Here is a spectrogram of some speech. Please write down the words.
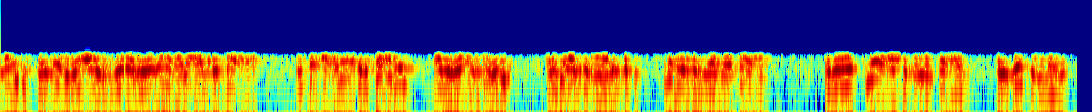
want to say that reality, you don't know what I have to tell. It's not, I have to tell you, I mean, what I and so I can know, but the other thing is not African in time, there's this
